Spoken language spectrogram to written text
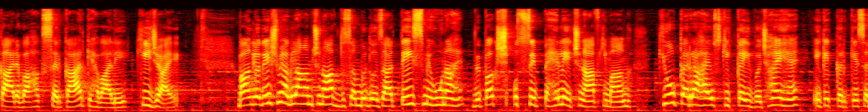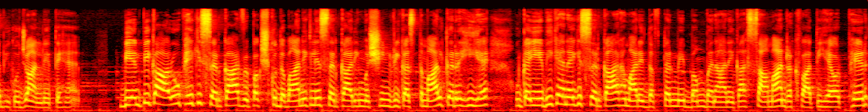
कार्यवाहक सरकार के हवाले की जाए। बांग्लादेश में अगला आम चुनाव दिसंबर 2023 में होना है। विपक्ष उससे पहले चुनाव की मांग क्यों कर रहा है, उसकी कई वजहें हैं। एक एक करके सभी को जान लेते हैं। बीएनपी का आरोप है कि सरकार विपक्ष को दबाने के लिए सरकारी मशीनरी का इस्तेमाल कर रही है। उनका यह भी कहना है कि सरकार हमारे दफ्तर में बम बनाने का सामान रखवाती है और फिर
